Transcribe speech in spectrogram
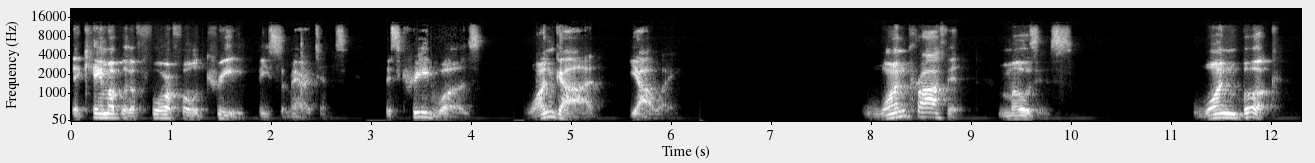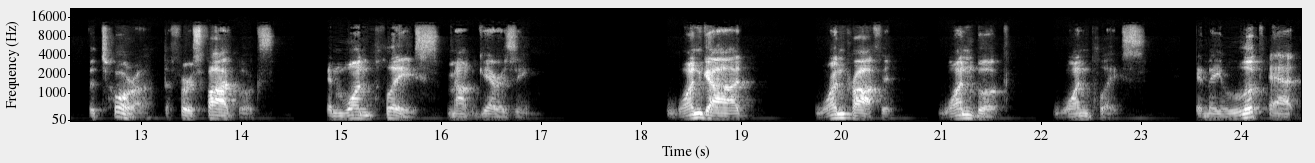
They came up with a fourfold creed, these Samaritans. This creed was one God, Yahweh, one prophet, Moses, one book, the Torah, the first five books, and one place, Mount Gerizim. One God, one prophet, one book, one place. And they look at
